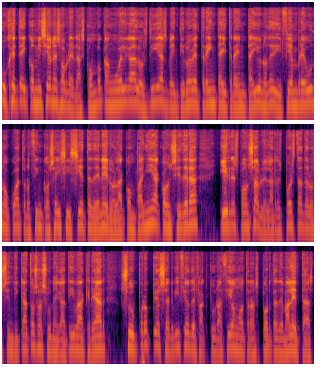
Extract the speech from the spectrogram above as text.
UGT y comisiones obreras convocan huelga los días 29, 30 y 31 de diciembre, 1, 4, 5, 6 y 7 de enero. La compañía considera irresponsable la respuesta de los sindicatos a su negativa a crear su propio servicio de facturación o transporte de maletas.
